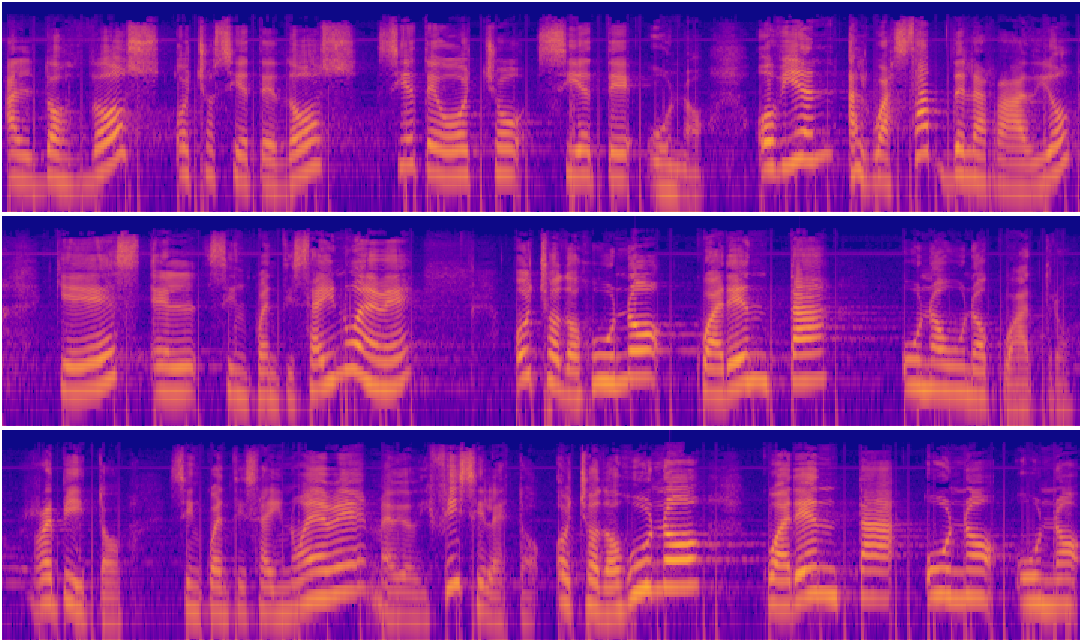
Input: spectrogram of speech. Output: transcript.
al 22-872-7871 o bien al WhatsApp de la radio que es el 569-821-40114. Repito, 569, medio difícil esto, 821-40114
